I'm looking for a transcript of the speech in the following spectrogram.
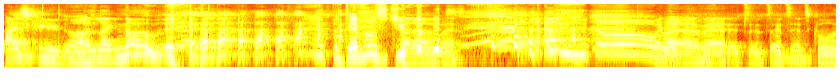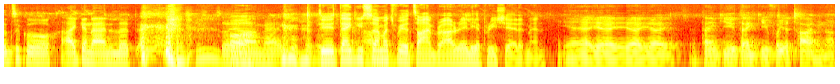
ice cream. Oh. I was like, no. the devil's uh, juice. But, oh, but yeah, man, it's, it's it's it's cool. It's cool. I can handle it. so oh. yeah, man. Dude, thank you so um, much for your time, bro. I really appreciate it, man. Yeah, yeah, yeah, yeah. Thank you, thank you for your time. You know,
